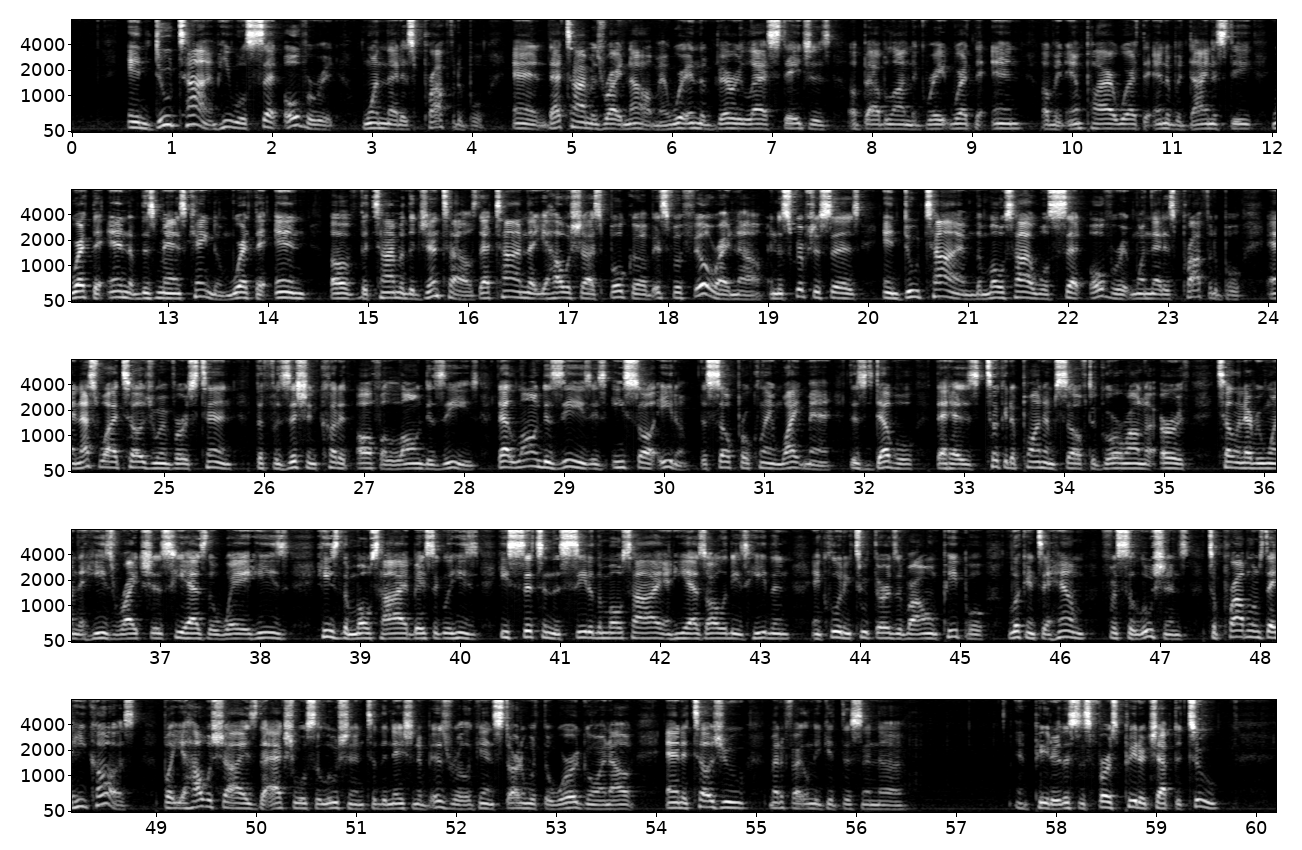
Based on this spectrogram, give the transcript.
in due time, he will set over it one that is profitable. And that time is right now, man. We're in the very last stages of Babylon the Great. We're at the end of an empire. We're at the end of a dynasty. We're at the end of this man's kingdom. We're at the end of the time of the Gentiles. That time that Yahushua spoke of is fulfilled right now. And the scripture says, in due time, the Most High will set over it one that is profitable. And that's why it tells you in verse 10, the physician cutteth off a long disease. That long disease is Esau Edom, the self-proclaimed white man, this devil that has took it upon himself to go around the earth telling everyone that he's righteous, he has the way, he's he's the most high basically he's he sits in the seat of the most high and he has all of these heathen including two-thirds of our own people looking to him for solutions to problems that he caused but Yahushua is the actual solution to the nation of Israel. Again, starting with the word going out, and it tells you. Matter of fact, let me get this in uh, in Peter. This is First Peter chapter two,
